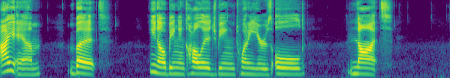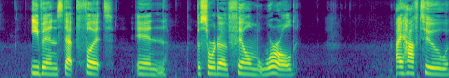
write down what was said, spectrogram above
I am, but you know, being in college, being 20 years old, not even step foot in the sort of film world, I have to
